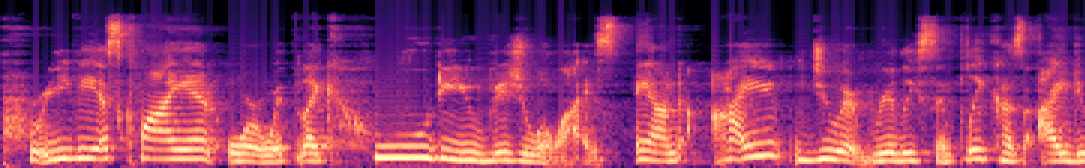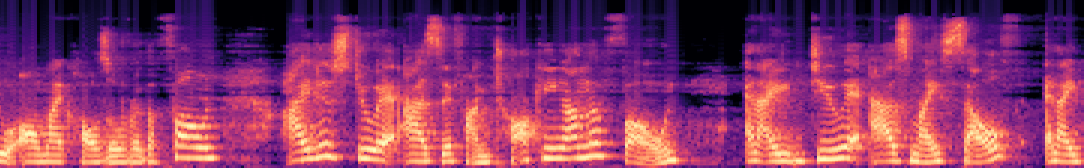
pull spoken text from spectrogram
previous client or with like who do you visualize? And I do it really simply because I do all my calls over the phone. I just do it as if I'm talking on the phone and I do it as myself and I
